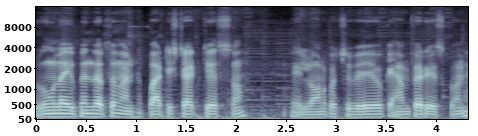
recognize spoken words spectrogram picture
రూమ్లో అయిపోయిన తర్వాత వెంటనే పార్టీ స్టార్ట్ చేస్తాం. ఈ లోనకి వచ్చి వేయో క్యాంప్ ఫైర్ వేసుకొని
